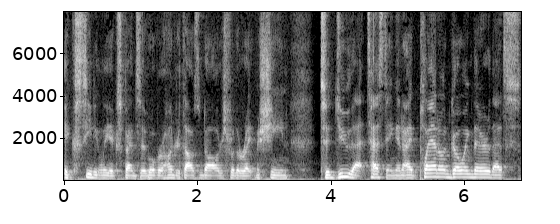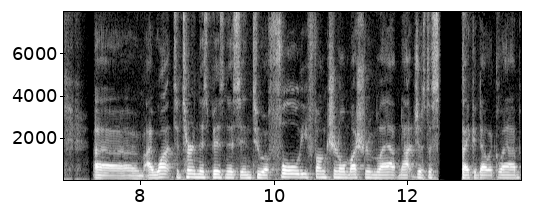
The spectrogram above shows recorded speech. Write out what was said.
exceedingly expensive, over $100,000 for the right machine to do that testing. And I plan on going there. That's um, I want to turn this business into a fully functional mushroom lab, not just a psychedelic lab.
